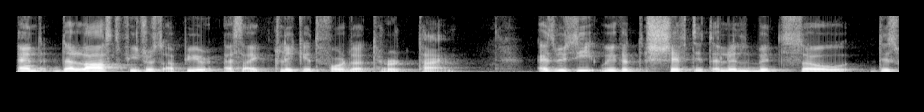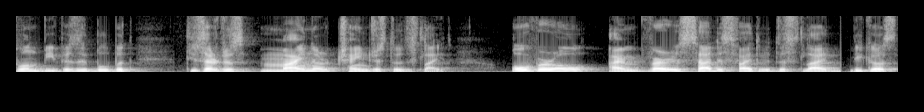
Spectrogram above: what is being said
and the last features appear as I click it for the third time. As we see, we could shift it a little bit so this won't be visible, but these are just minor changes to the slide. Overall, I'm very satisfied with the slide because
